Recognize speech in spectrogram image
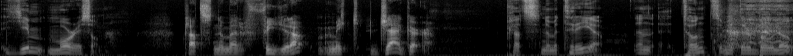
Jim Morrison. Plats nummer 4. Mick Jagger. Plats nummer tre, en tönt som heter Bono.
